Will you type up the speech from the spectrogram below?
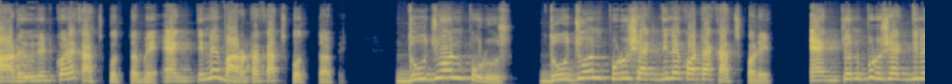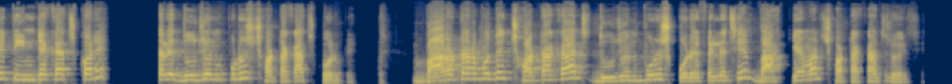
বারো ইউনিট করে কাজ করতে হবে। একদিনে বারোটা কাজ করতে হবে। দুজন পুরুষ দুজন পুরুষ একদিনে কটা কাজ করে? একজন পুরুষ একদিনে তিনটে কাজ করে তাহলে দুজন পুরুষ ছটা কাজ করবে। বারোটার মধ্যে ছটা কাজ দুজন পুরুষ করে ফেলেছে, বাকি আমার ছটা কাজ রয়েছে।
